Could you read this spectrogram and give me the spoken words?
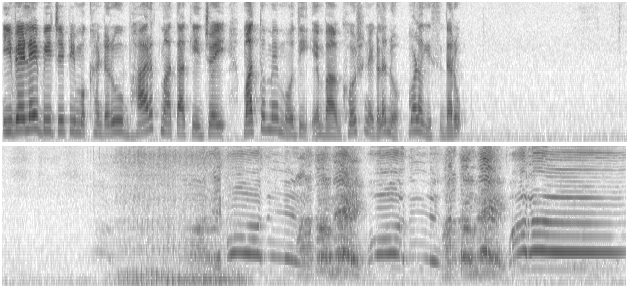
ಈ ವೇಳೆ ಬಿಜೆಪಿ ಮುಖಂಡರು ಭಾರತ್ ಮಾತಾ ಕಿ ಜೈ ಮತ್ತೊಮ್ಮೆ ಮೋದಿ ಎಂಬ ಘೋಷಣೆಗಳನ್ನು ಮೊಳಗಿಸಿದರು ಮೋದಿ ಮತ್ತೊಮ್ಮೆ ಮೋದಿ ಮತ್ತೊಮ್ಮೆ ಭಾರತ್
